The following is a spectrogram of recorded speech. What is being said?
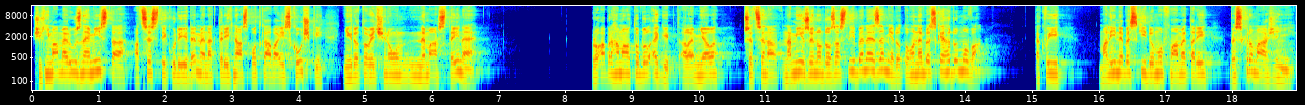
Všichni máme různé místa a cesty, kudy jdeme, na kterých nás potkávají zkoušky. Nikdo to většinou nemá stejné. Pro Abrahama to byl Egypt, ale měl přece namířeno do zaslíbené země, do toho nebeského domova. Takový malý nebeský domov máme tady bez schromáždění.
